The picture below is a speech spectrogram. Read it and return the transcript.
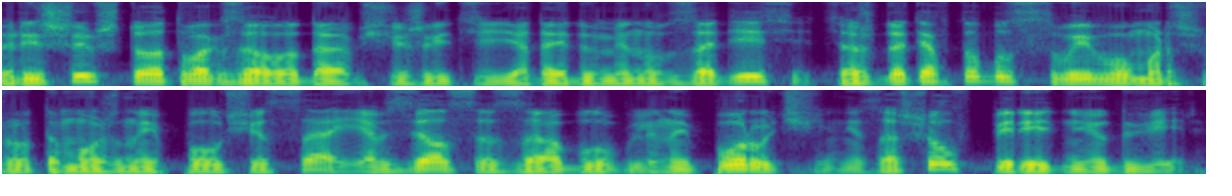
Решив, что от вокзала до общежития я дойду минут за десять, а ждать автобус своего маршрута можно и полчаса, я взялся за облупленный поручень и зашел в переднюю дверь.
